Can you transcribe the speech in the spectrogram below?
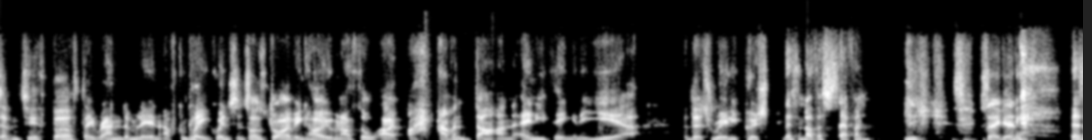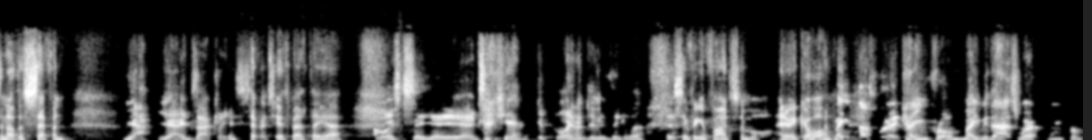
70th birthday randomly enough, complete coincidence. I was driving home and I thought, I, I haven't done anything in a year that's really pushed. There's another seven. Say again. There's another seven. Yeah, yeah, exactly. His 70th birthday, yeah. Oh, I see. Yeah, yeah, yeah, exactly. Yeah, good point. I didn't even think of that. Let's see if we can find some more. Anyway, go on. Maybe that's where it came from. Maybe that's where it came from.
